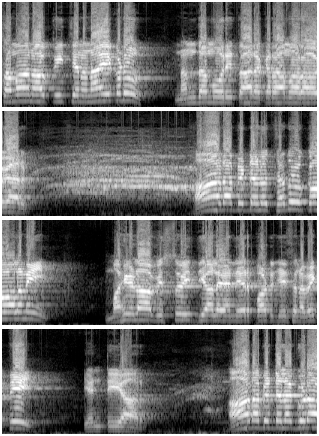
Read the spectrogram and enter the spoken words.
సమాన హక్కు ఇచ్చిన నాయకుడు నందమూరి తారక రామారావు గారు. ఆడబిడ్డలు చదువుకోవాలని మహిళా విశ్వవిద్యాలయాన్ని ఏర్పాటు చేసిన వ్యక్తి ఎన్టీఆర్. ఆడబిడ్డలకు కూడా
